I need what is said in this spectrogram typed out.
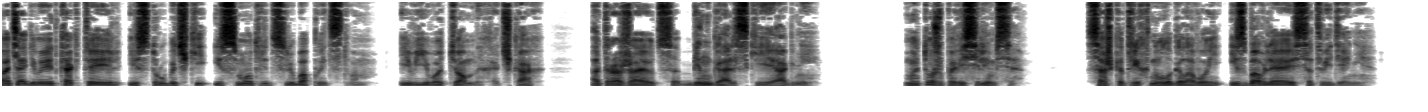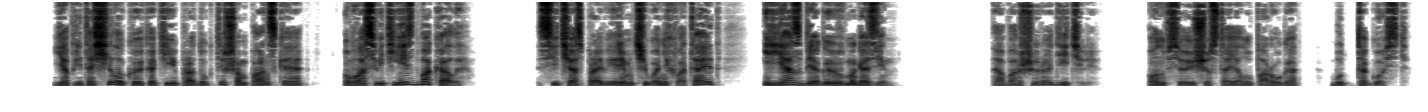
потягивает коктейль из трубочки и смотрит с любопытством, и в его темных очках отражаются бенгальские огни. «Мы тоже повеселимся», — Сашка тряхнула головой, избавляясь от видения. «Я притащила кое-какие продукты, шампанское у вас ведь есть бокалы? Сейчас проверим, чего не хватает, и я сбегаю в магазин. А ваши родители? Он все еще стоял у порога, будто гость.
